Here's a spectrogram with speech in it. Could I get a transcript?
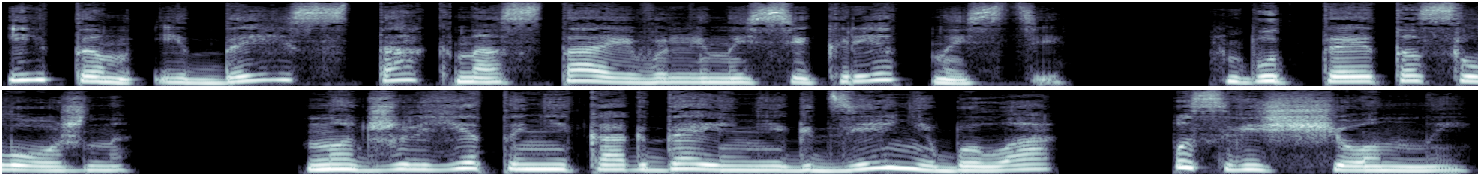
Итан и Дейс так настаивали на секретности, будто это сложно. Но Джульетта никогда и нигде не была посвященной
